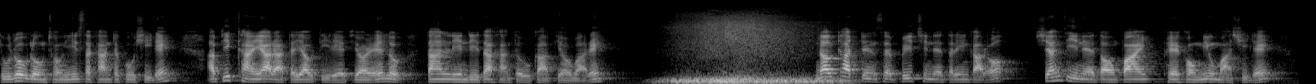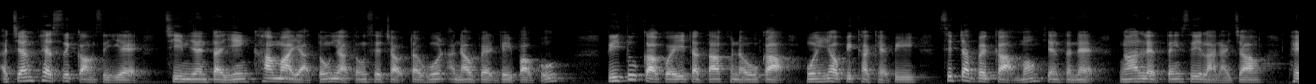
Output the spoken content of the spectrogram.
သူတို့လုံခြုံရေးစခန်းတစ်ခုရှိတယ်။အပြစ်ခံရတာတယောက်တည်တယ်ပြောတယ်လို့တန်လင်ဒေသခံတို့ကပြောပါတယ်။နောက်ထပ်တင်ဆက်ပေးခြင်းတဲ့သတင်းကတော့ရှမ်းပြည်နယ်တောင်ပိုင်းဖေခုံမြို့မှာရှိတဲ့အကျန်းဖက်စစ်ကောင်စီရဲ့ချီမြန်တပ်ရင်းခမရ336တပ်ဝန်းအနောက်ဘက်ဂိတ်ပေါက်ကိုပြည်သူ့ကာကွယ်ရေးတပ်သား9ဦးကဝင်ရောက်ပစ်ခတ်ခဲ့ပြီးစစ်တပ်ဘက်ကမောင်းပြန်တဲ့နဲ့ငားလက်သိမ်းဆည်းလာနိုင်ကြောင်းဖေ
